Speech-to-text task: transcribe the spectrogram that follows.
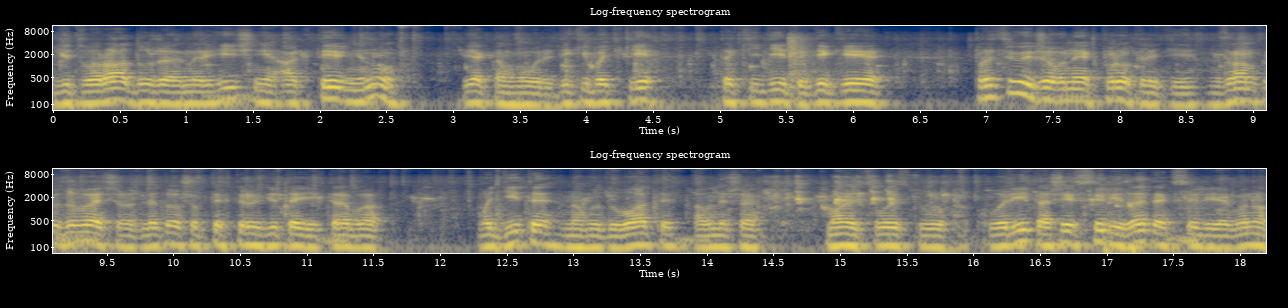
дітвора, дуже енергічні, активні. Ну, як там говорять, які батьки, такі діти, тільки працюють же вони як прокляті зранку до вечора для того, щоб тих трьох дітей їх треба одіти, нагодувати, а вони ще мають свойство хворіти, а ще й в селі, знаєте, як в селі, як воно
